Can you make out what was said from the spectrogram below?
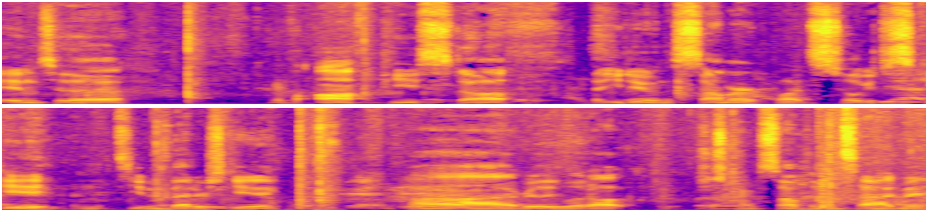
into the kind of off piste stuff that you do in the summer, but still get to ski, and it's even better skiing. Uh, it really lit up just kind of something inside me.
